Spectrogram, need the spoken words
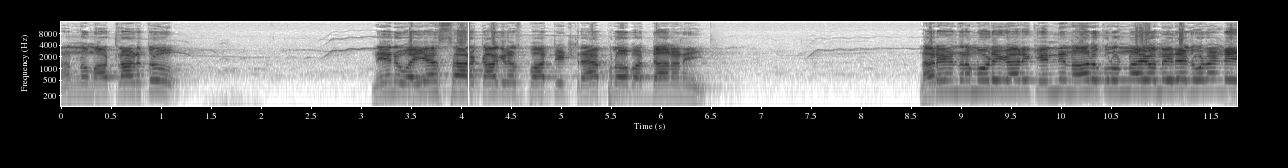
నన్ను మాట్లాడుతూ నేను వైఎస్ఆర్ కాంగ్రెస్ పార్టీ ట్రాప్లో పడ్డానని నరేంద్ర మోడీ గారికి ఎన్ని నాలుకలు ఉన్నాయో మీరే చూడండి.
